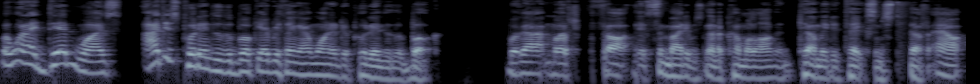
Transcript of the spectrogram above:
But what I did was I just put into the book everything I wanted to put into the book without much thought that somebody was going to come along and tell me to take some stuff out.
